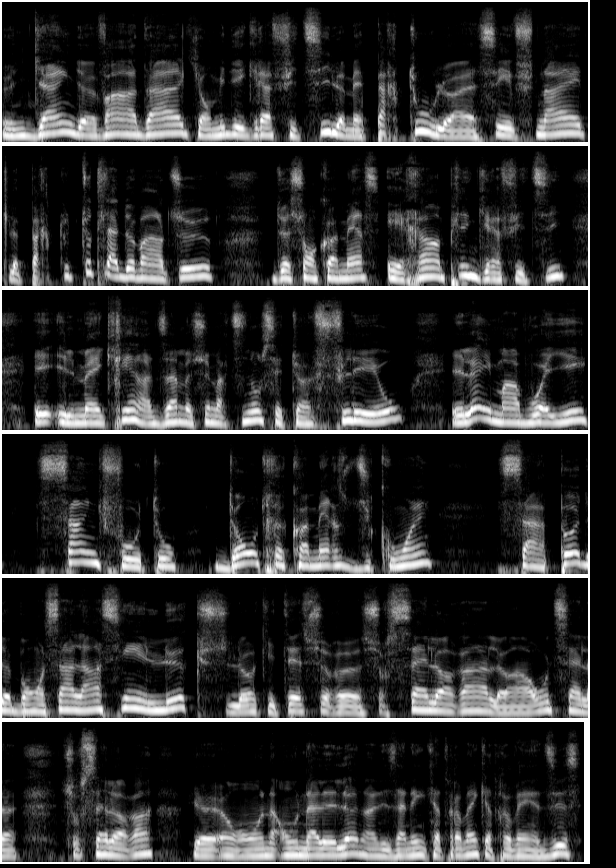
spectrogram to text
Une gang de vandales qui ont mis des graffitis, le mais partout, là, ses fenêtres, le partout, toute la devanture de son commerce est remplie de graffitis. Et il m'a écrit en disant, Monsieur Martineau, c'est un fléau. Et là, il m'a envoyé cinq photos d'autres commerces du coin ça n'a pas de bon sens. L'ancien luxe là, qui était sur euh, sur Saint-Laurent, là, en haut de Saint sur Saint-Laurent, on, on allait là dans les années 80-90,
